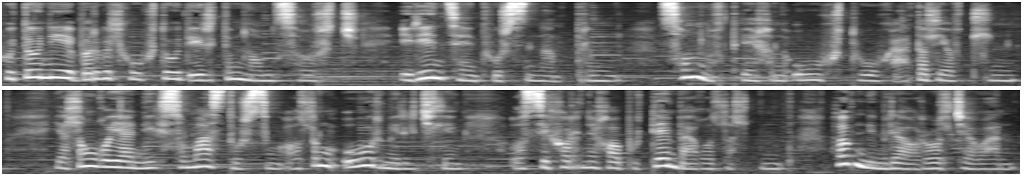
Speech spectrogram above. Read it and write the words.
Хөдөөний боргил хүүхдүүд эрдэм номд суурч, эрийн цайнд хүрсэн намтар нь сум нутгийнх нь үүх түүх адал явдал нь ялангуяа нэг сумаас төрсэн олон өөр мэрэгжлийн улс эх орныхоо бүтээн байгуулалтанд хувь нэмрээ оруулж яваа нь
